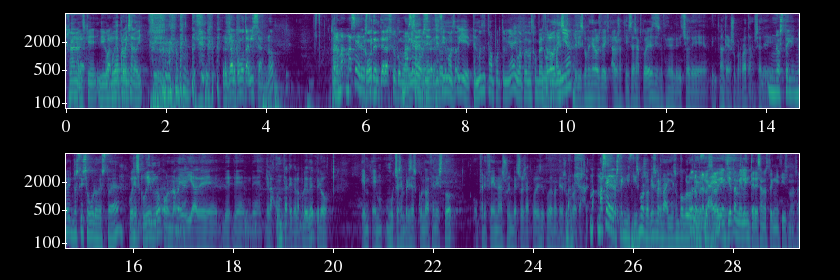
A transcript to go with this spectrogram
Claro, es que digo, voy a aprovechar hoy. Sí. pero claro, ¿cómo te avisan, no? Pero más allá de los ¿Cómo te enteras tú como más Decimos, oye, tenemos esta oportunidad, igual podemos comprar esta compañía. Tienes que ofrecer a los, a los, accionistas actuales tienes que ofrecer el derecho de, de mantener su prorrata. O sea, de, no, estoy, no, no, estoy seguro de esto. ¿eh? Puedes excluirlo con una mayoría de, de la Junta que te lo apruebe, pero en, muchas empresas cuando hacen esto ofrecen a sus inversores actuales de poder mantener su vale. Más allá de los tecnicismos, lo que es verdad, y es un poco lo bueno, que pero a nuestra audiencia también le interesan los tecnicismos. ¿eh?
